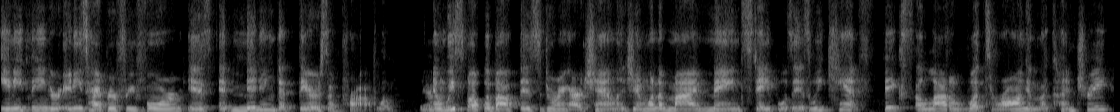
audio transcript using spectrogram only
anything or any type of reform is admitting that there's a problem. Yeah. And we spoke about this during our challenge. And one of my main staples is we can't fix a lot of what's wrong in the country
